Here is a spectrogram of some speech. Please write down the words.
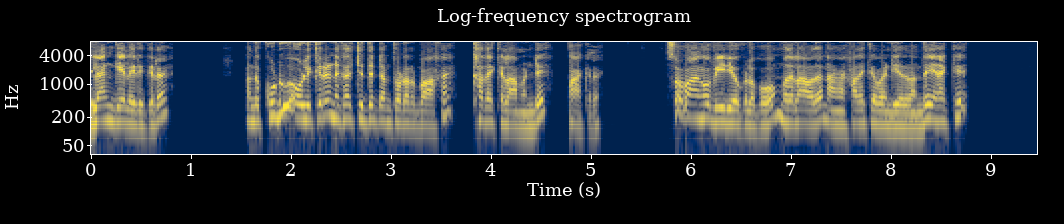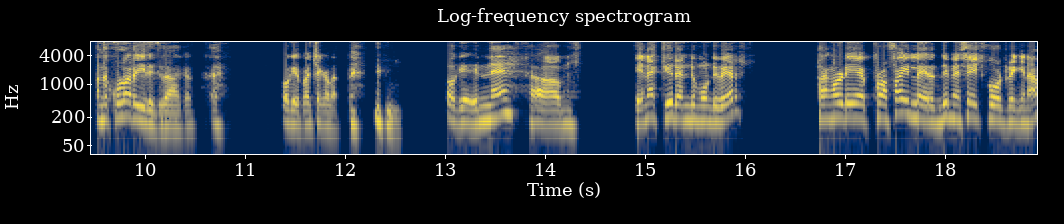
இலங்கையில இருக்கிற அந்த குடு ஒழிக்கிற நிகழ்ச்சி திட்டம் தொடர்பாக கதைக்கலாம் என்று பாக்குறேன் சோ வாங்க வீடியோக்குள்ள போவோம். முதலாவது நாங்க கதைக்க வேண்டியது வந்து எனக்கு அந்த குளறி இருக்கிறார்கள். ஓகே பச்சை கலர். ஓகே என்ன? எனக்கு ரெண்டு மூணு பேர் தங்களுடைய ப்ரொஃபைல்ல இருந்து மெசேஜ் போட்டிருக்கீங்கன்னா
